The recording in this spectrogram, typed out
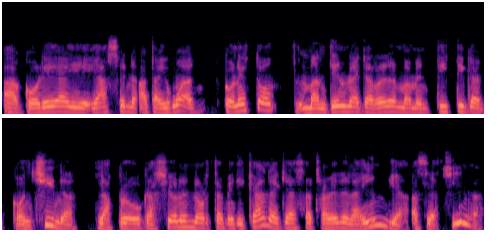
a Corea y hacen a Taiwán. Con esto mantiene una carrera armamentística con China, las provocaciones norteamericanas que hace a través de la India hacia China,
